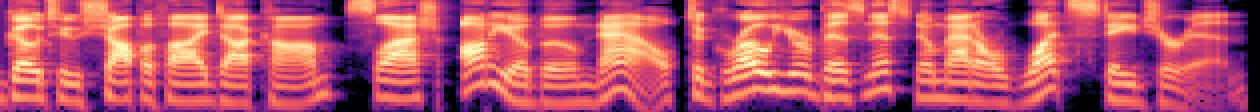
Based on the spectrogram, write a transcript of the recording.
Go to shopify.com slash audioboom now to grow your business no matter what stage you're in.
